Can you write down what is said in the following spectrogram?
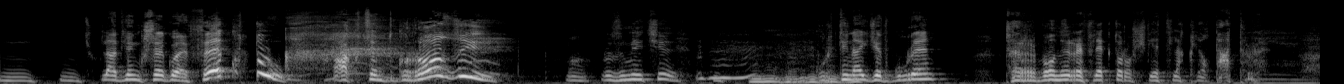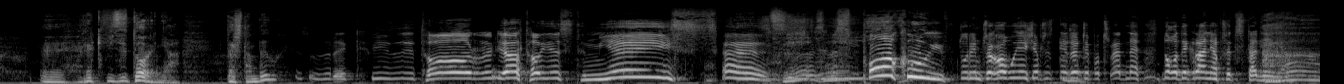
Mm, mm, Dla większego efektu. Akcent grozy. O, rozumiecie? Kurtyna idzie w górę. Czerwony reflektor oświetla Kleopatrę. E, rekwizytornia. Też tam był? Rekwizytornia to jest miejsce. Spokój, w którym przechowuje się wszystkie rzeczy potrzebne do odegrania przedstawienia.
